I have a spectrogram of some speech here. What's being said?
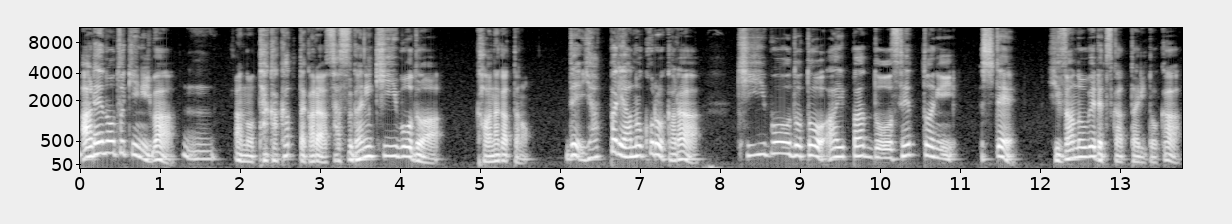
あれの時には、うん。あの、高かったから、さすがにキーボードは買わなかったの。で、やっぱりあの頃から、キーボードと iPad をセットにして、膝の上で使ったりとか、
